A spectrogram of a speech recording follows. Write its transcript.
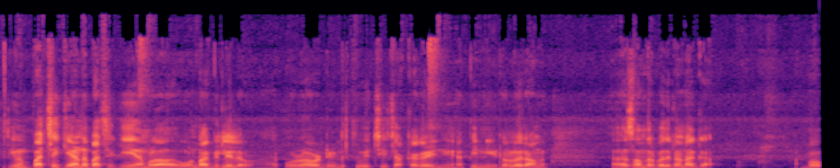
ശരിക്കും പച്ചക്കാണ് പച്ചക്ക് നമ്മൾ ഉണ്ടാക്കില്ലല്ലോ. എപ്പോഴും അവിടെ എടുത്ത് വെച്ച് ചക്ക കഴിഞ്ഞ് പിന്നീടുള്ള ഒരു സന്ദർഭത്തിൽ ഉണ്ടാക്കുക. അപ്പോൾ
